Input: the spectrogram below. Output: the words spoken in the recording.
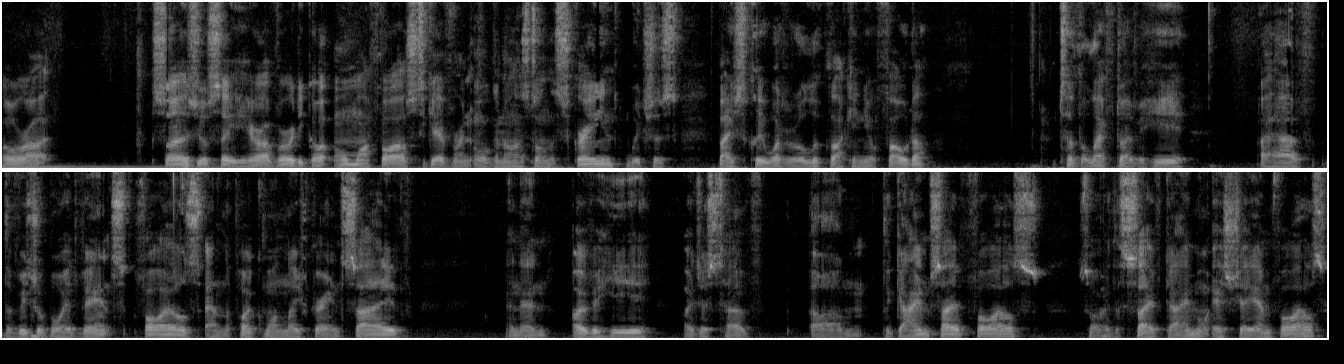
Alright, so as you'll see here I've already got all my files together and organised on the screen which is basically what it'll look like in your folder. To the left over here I have the Visual Boy Advance files and the Pokemon Leaf Green save. And then over here I just have um, the game save files, sorry the save game or SGM files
